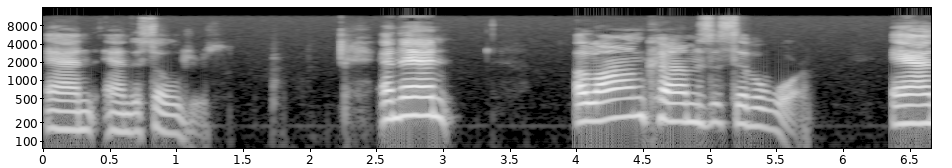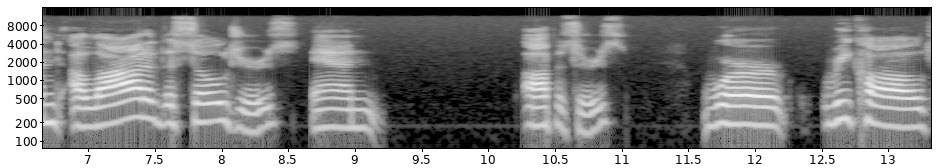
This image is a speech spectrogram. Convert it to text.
and and the soldiers. And then along comes the Civil War. And a lot of the soldiers and officers were recalled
